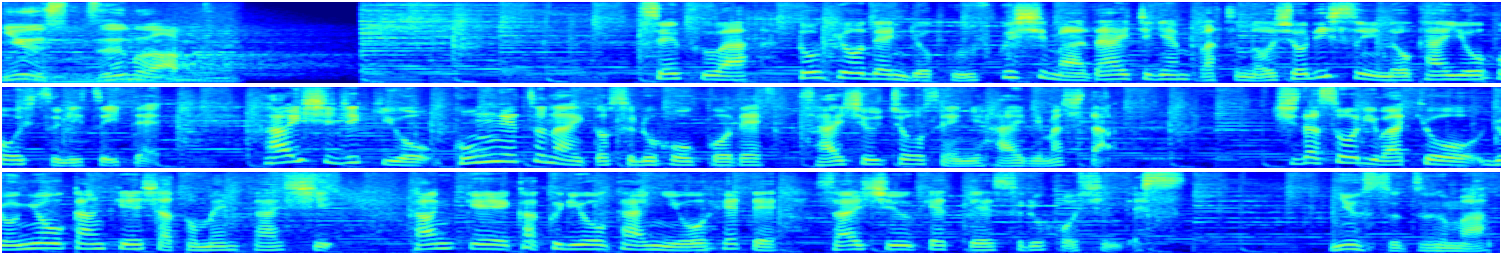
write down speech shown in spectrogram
ニュースズームアップ。政府は東京電力福島第一原発の処理水の海洋放出について開始時期を今月内とする方向で最終調整に入りました。岸田総理は今日漁業関係者と面会し関係閣僚会議を経て最終決定する方針です。ニュースズームアップ。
